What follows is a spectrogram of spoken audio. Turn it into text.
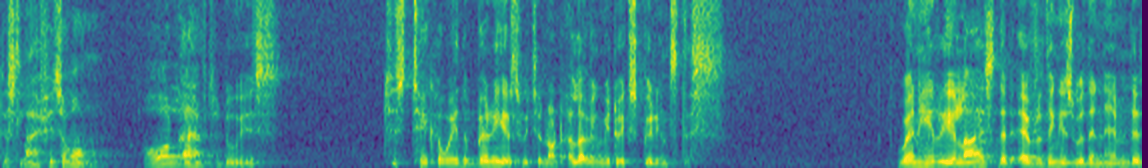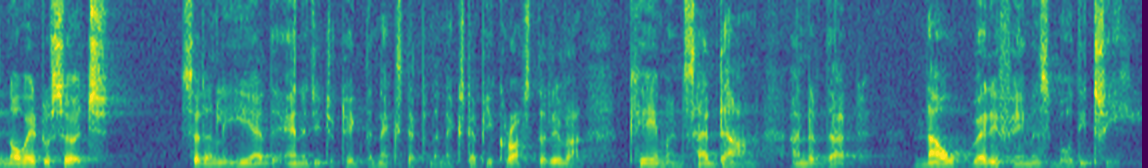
This life is on. All I have to do is just take away the barriers which are not allowing me to experience this. When he realized that everything is within him, there's nowhere to search, Suddenly he had the energy to take the next step and the next step. He crossed the river, came and sat down under that now very famous Bodhi tree,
